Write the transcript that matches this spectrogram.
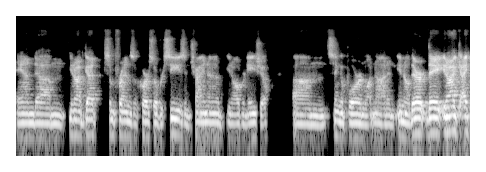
and um, you know i've got some friends of course overseas in china you know over in asia um, singapore and whatnot and you know they're they you know I, I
